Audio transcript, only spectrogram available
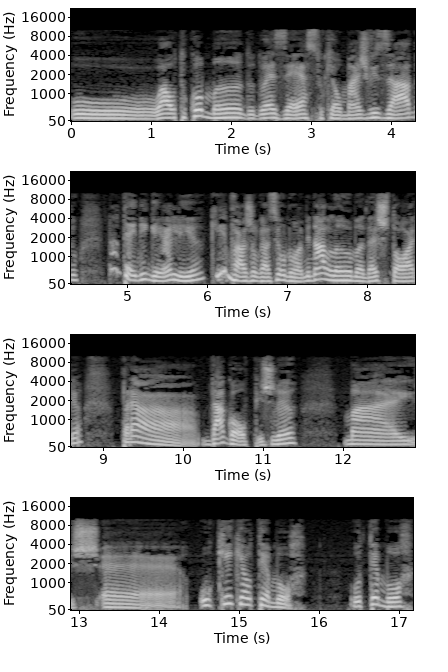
o alto comando do Exército, que é o mais visado, não tem ninguém ali que vá jogar seu nome na lama da história para dar golpes, né? Mas é, o que, que é o temor? O temor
